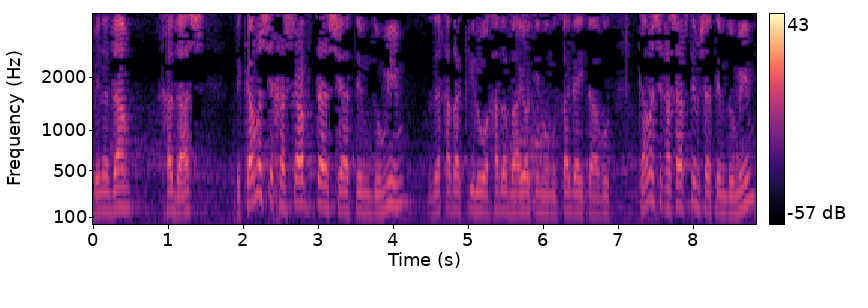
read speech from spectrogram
בן אדם חדש, וכמה שחשבת שאתם דומים, זה אחד, כאילו, אחד הבעיות עם המושג ההתאהבות, כמה שחשבתם שאתם דומים,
